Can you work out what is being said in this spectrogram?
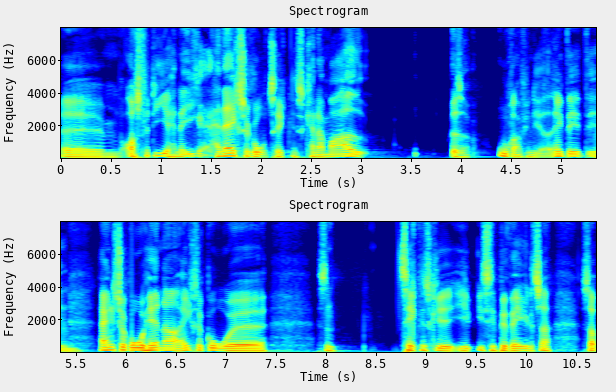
Øhm, også fordi han er, ikke, han er ikke så god teknisk. Han er meget altså, uraffineret. Ikke? Det, det, Mm. Han har ikke så gode hænder og ikke så god øh, sådan, tekniske i, i sine bevægelser. Så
